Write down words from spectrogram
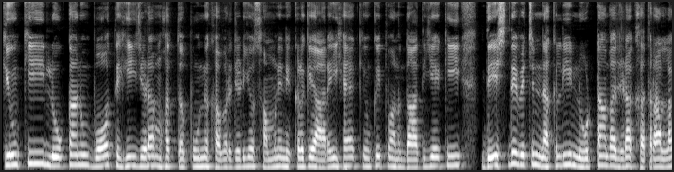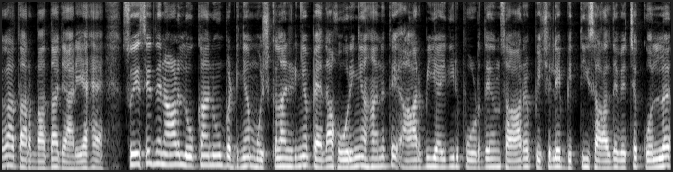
ਕਿਉਂਕਿ ਲੋਕਾਂ ਨੂੰ ਬਹੁਤ ਹੀ ਜਿਹੜਾ ਮਹੱਤਵਪੂਰਨ ਖਬਰ ਜਿਹੜੀ ਉਹ ਸਾਹਮਣੇ ਨਿਕਲ ਕੇ ਆ ਰਹੀ ਹੈ, ਕਿਉਂਕਿ ਤੁਹਾਨੂੰ ਦੱਸ ਦਈਏ ਕਿ ਦੇਸ਼ ਦੇ ਵਿੱਚ ਨਕਲੀ ਨੋਟਾਂ ਦਾ ਜਿਹੜਾ ਖਤਰਾ ਲਗਾਤਾਰ ਵਧਦਾ ਜਾ ਰਿਹਾ ਹੈ। ਸੋ ਇਸੇ ਦੇ ਨਾਲ ਲੋਕਾਂ ਨੂੰ ਵੱਡੀਆਂ ਮੁਸ਼ਕਲਾਂ ਜਿਹੜੀਆਂ ਪੈਦਾ ਹੋ ਰਹੀਆਂ ਹਨ ਤੇ RBI ਦੀ ਰਿਪੋਰਟ ਦੇ ਅਨੁਸਾਰ ਪਿਛਲੇ ਵਿੱਤੀ ਸਾਲ ਦੇ ਵਿੱਚ ਕੁੱਲ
